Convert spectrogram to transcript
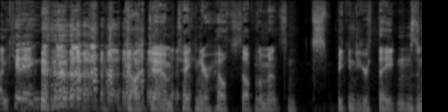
I'm kidding. Goddamn, taking your health supplements and speaking to your thetans and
